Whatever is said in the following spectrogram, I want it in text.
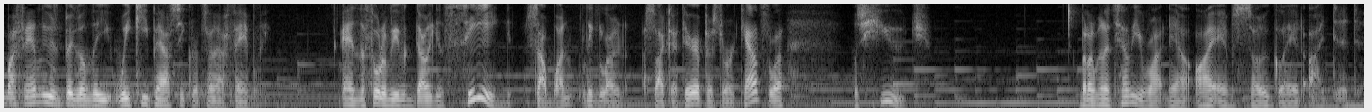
my family was big on the we keep our secrets in our family. And the thought of even going and seeing someone, let alone a psychotherapist or a counselor, was huge. But I'm going to tell you right now, I am so glad I did.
